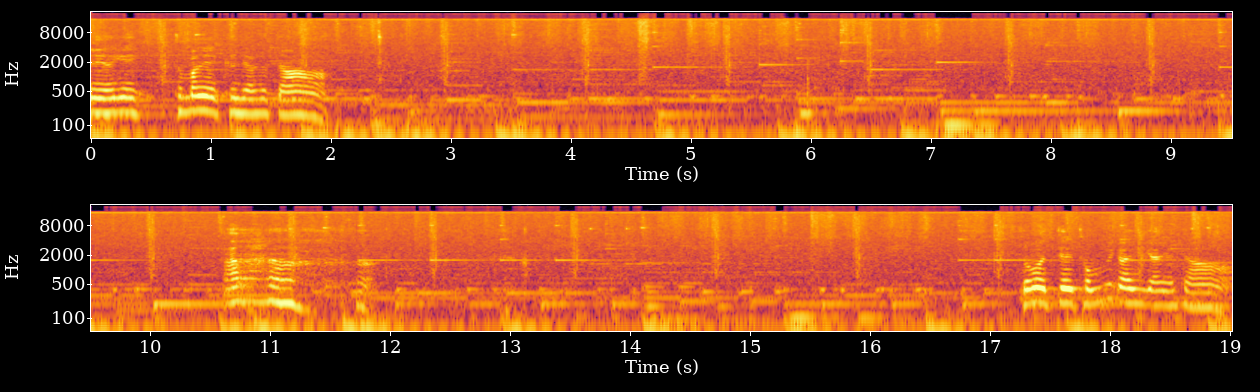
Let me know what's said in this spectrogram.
네 여기 전방에 그 녀석죠? 아 저거 제 전부가 아닌 게 아니라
